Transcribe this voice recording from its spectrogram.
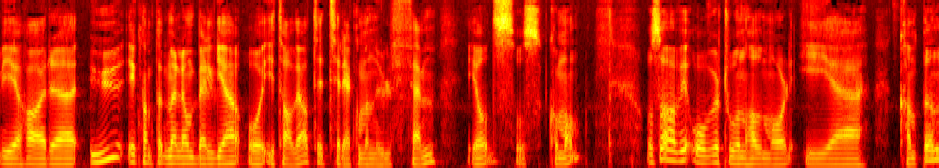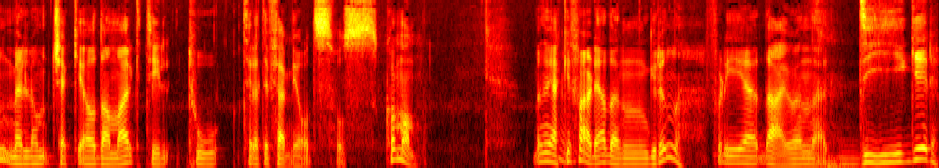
Vi har eh, U i kampen mellom Belgia og Italia til 3,05 i odds hos Command. Og så har vi over 2,5 mål i kampen mellom Tsjekkia og Danmark til 2,35 i odds hos Command. Men vi er ikke ferdige av den grunn, fordi eh, det er jo en eh, diger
